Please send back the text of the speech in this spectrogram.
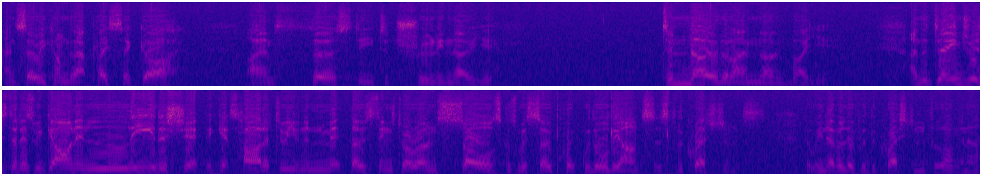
And so we come to that place and say, God, I am thirsty to truly know you. To know that I am known by you. And the danger is that as we go on in leadership, it gets harder to even admit those things to our own souls because we're so quick with all the answers to the questions that we never live with the question for long enough.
